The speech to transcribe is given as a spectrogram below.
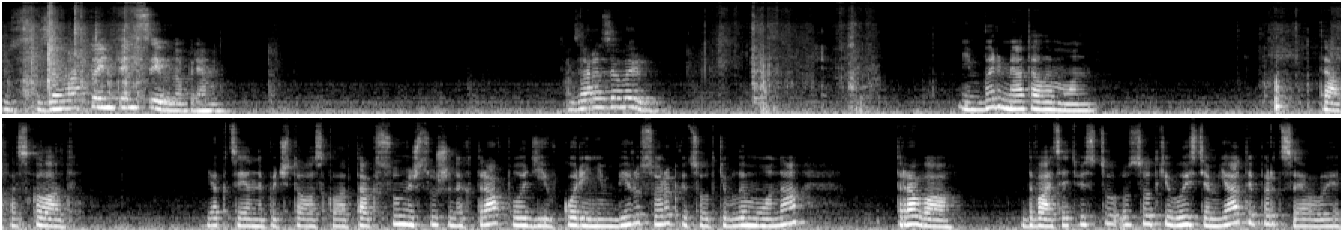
Щось занадто інтенсивно прям. Зараз заварю. Імбир, м'ята, лимон. Так, а склад. Як це я не почитала склад? Так, суміш сушених трав, плодів, корінь імбіру 40%, лимона, трава 20%, листя м'яти перцевої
